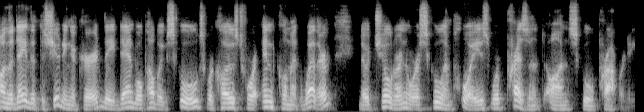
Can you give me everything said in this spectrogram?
On the day that the shooting occurred, the Danville Public Schools were closed for inclement weather. No children or school employees were present on school property.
